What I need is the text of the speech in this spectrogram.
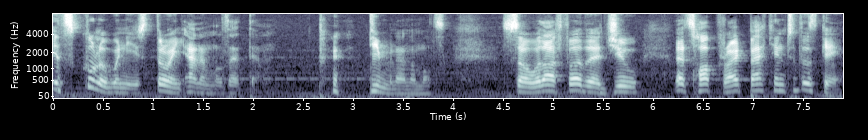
it's cooler when he's throwing animals at them. Demon animals. So without further ado, let's hop right back into this game.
